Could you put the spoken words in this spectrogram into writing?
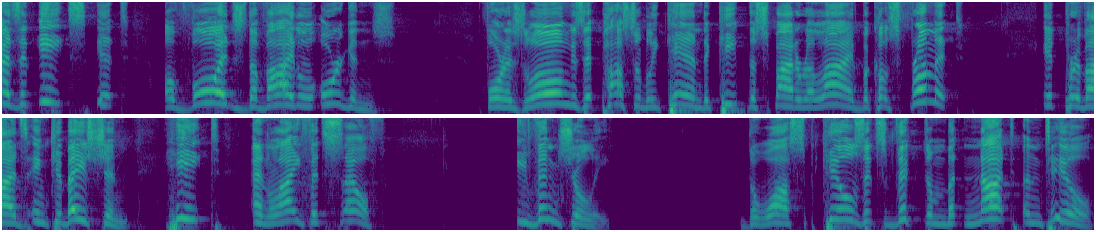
As it eats, it avoids the vital organs for as long as it possibly can to keep the spider alive because from it it provides incubation, heat, and life itself. Eventually, the wasp kills its victim, but not until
